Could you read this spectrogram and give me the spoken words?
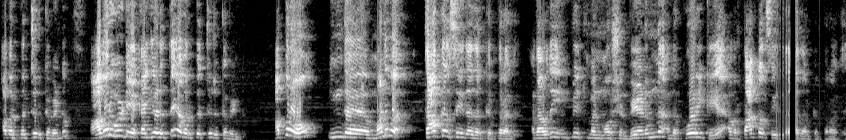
அவர் பெற்றிருக்க வேண்டும். அவர்களுடைய கையெழுத்தை அவர் பெற்றிருக்க வேண்டும். அப்புறம் இந்த மனுவை தாக்கல் செய்ததற்கு பிறகு அதாவது இம்பீச்மெண்ட் மோஷன் வேணும்னு அந்த கோரிக்கையை அவர் தாக்கல் செய்ததற்கு பிறகு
